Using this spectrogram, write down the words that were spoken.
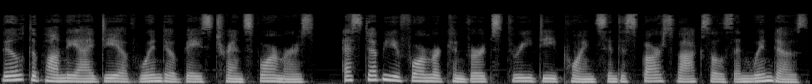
Built upon the idea of window based transformers, SW Former converts 3D points into sparse voxels and windows,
